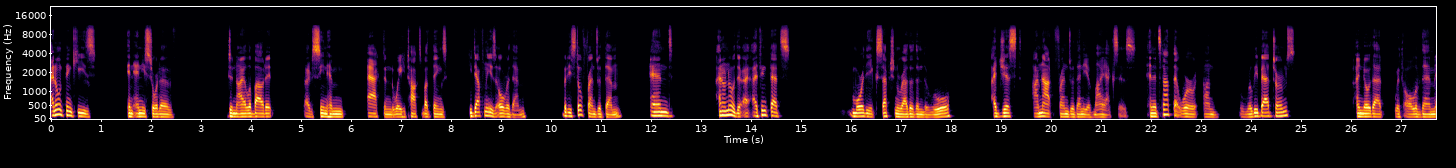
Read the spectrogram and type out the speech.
I don't think he's in any sort of denial about it. I've seen him act and the way he talks about things. He definitely is over them, but he's still friends with them. And I don't know. I, think that's more the exception rather than the rule. I just, I'm not friends with any of my exes. And it's not that we're on really bad terms. I know that with all of them,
